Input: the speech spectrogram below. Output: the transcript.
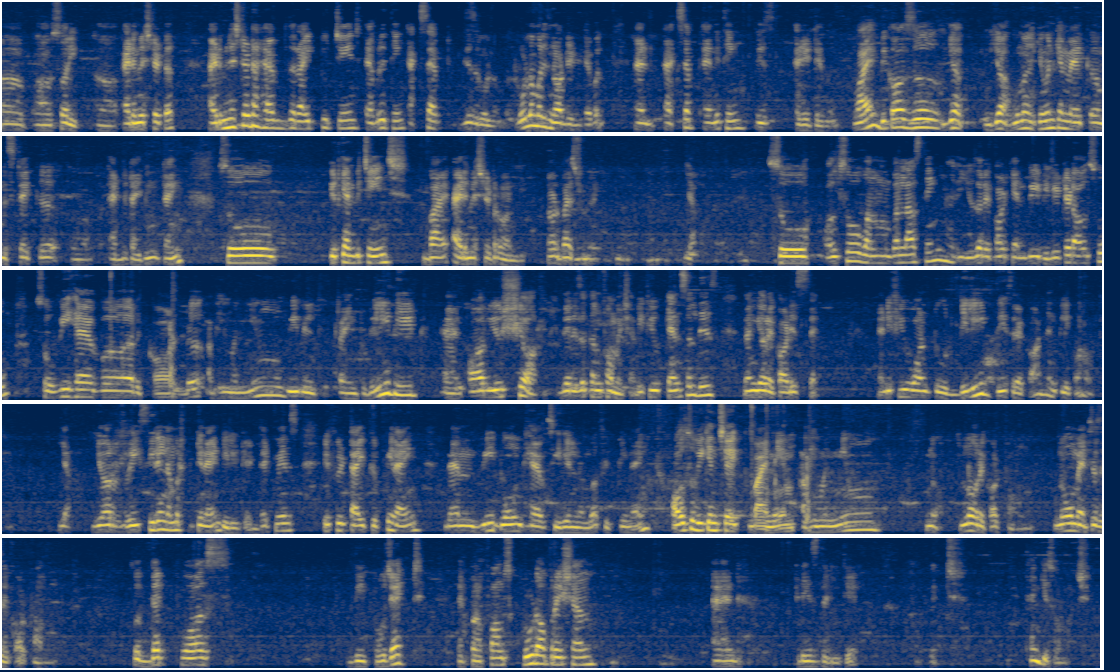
uh, uh, sorry, uh, administrator. Administrator have the right to change everything except this roll number roll number is not editable and accept anything is editable why because uh, yeah yeah human human can make a mistake uh, at the typing time so it can be changed by administrator only not by student. Yeah. So also one one last thing user record can be deleted also. So we have a record abhimanyu we will trying to delete it and are you sure? There is a confirmation. If you cancel this then your record is set. And if you want to delete this record then click on ok. Yeah. Your serial number 59 deleted. That means if you type 59 then we don't have serial number 59 also we can check by name abhimanyu no no record found no matches record found so that was the project that performs CRUD operation and it is the detail of it. Thank you so much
